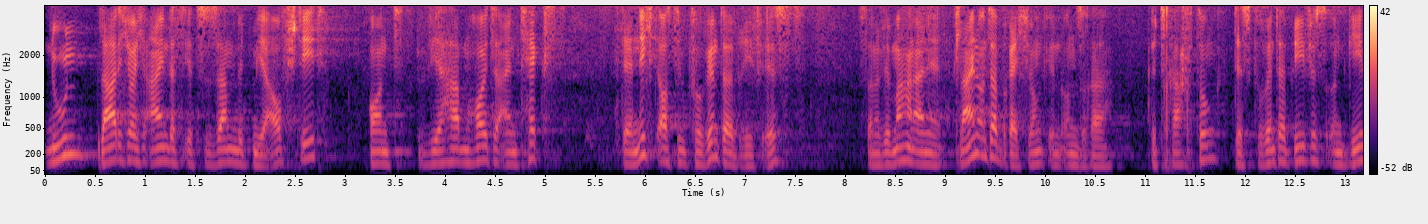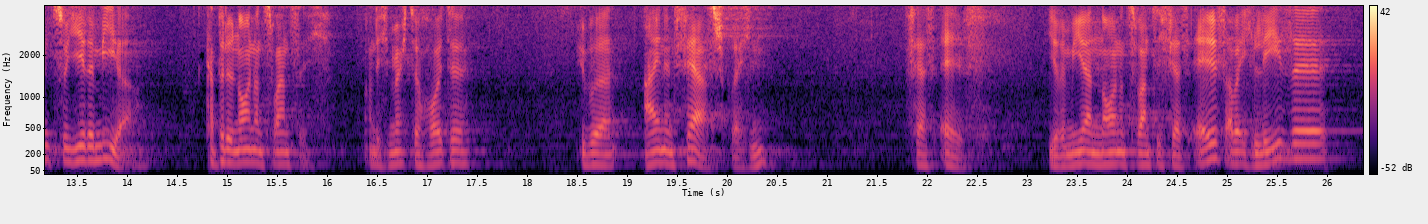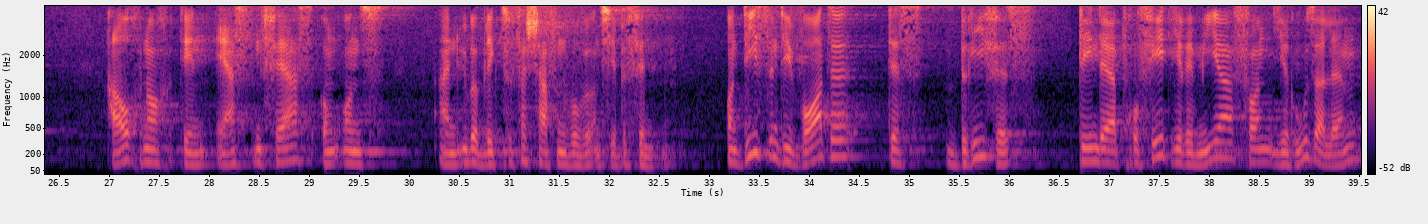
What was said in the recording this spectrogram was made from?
Nun lade ich euch ein, dass ihr zusammen mit mir aufsteht. Und wir haben heute einen Text, der nicht aus dem Korintherbrief ist, sondern wir machen eine kleine Unterbrechung in unserer Betrachtung des Korintherbriefes und gehen zu Jeremia, Kapitel 29. Und ich möchte heute über einen Vers sprechen, Vers 11. Jeremia 29, Vers 11, aber ich lese auch noch den ersten Vers, um uns einen Überblick zu verschaffen, wo wir uns hier befinden. Und dies sind die Worte des Briefes, den der Prophet Jeremia von Jerusalem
